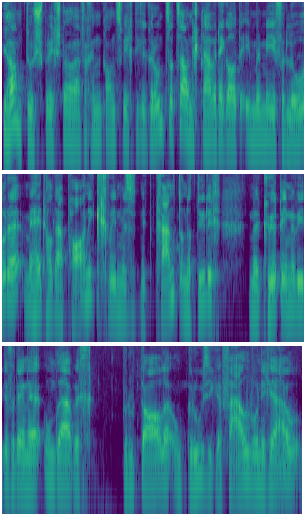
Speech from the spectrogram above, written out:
Ja, du sprichst da einfach einen ganz wichtigen Grundsatz an. Ich glaube, der geht immer mehr verloren. Man hat halt auch Panik, weil man es nicht kennt. Und natürlich, man hört immer wieder von diesen unglaublich brutalen und grusigen Fällen, die ich auch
